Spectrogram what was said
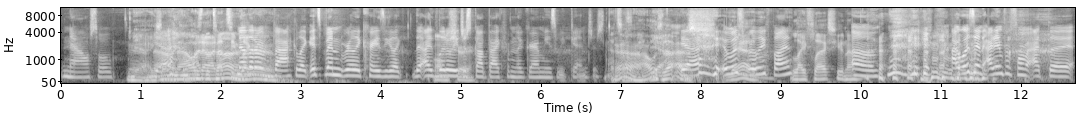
now. So Yeah, now, Yeah. now is I know, the that time. now like- that I'm back, like it's been really crazy. Like th- I I'm literally sure. just got back from the Grammys weekend. Just now. Yeah, how was Yeah. that? yeah, it was Yeah. really fun. Life flex, you know. Um, I wasn't. I didn't perform at the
